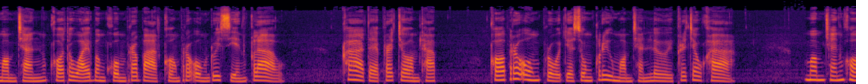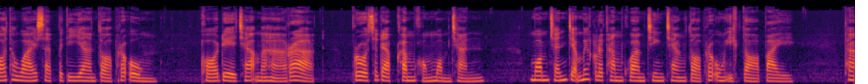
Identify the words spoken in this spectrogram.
หม่อมฉันขอถวายบังคมพระบาทของพระองค์ด้วยเสียงกล้าว ข้าแต่พระจอมทัพ ขอพระองค์โปรดอย่าทรงกลิ้วหม่อมฉันเลยพระเจ้าค่ะ หม่อมฉันขอถวายสัตย์ปฏิญาณต่อพระองค์ ขอเดชะมหาราช โปรดสดับคำของหม่อมฉัน หม่อมฉันจะไม่กระทำความชิงชังต่อพระองค์อีกต่อไป ถ้า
